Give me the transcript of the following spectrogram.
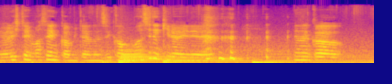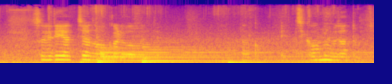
やる人いませんかみたいな時間マジで嫌いで。えなんかそれでやっちゃうの分かるわマジでなんかえ時間の無駄って思っちゃ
